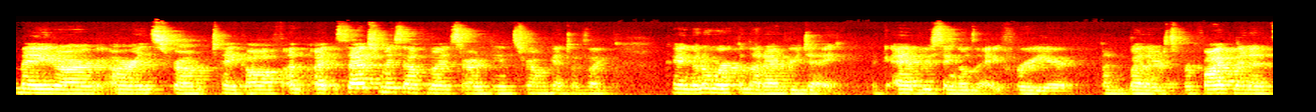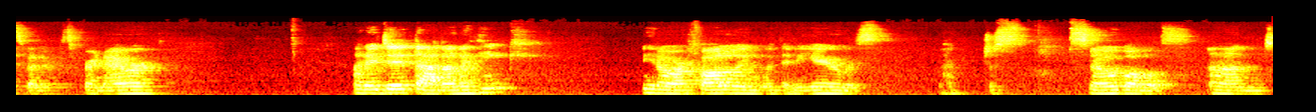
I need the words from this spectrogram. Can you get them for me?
made our, our Instagram take off. And I said to myself when I started the Instagram account, I was like, okay, I'm going to work on that every day, like every single day for a year. And whether it's for five minutes, whether it's for an hour. And I did that. And I think, you know, our following within a year was just snowballs. And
